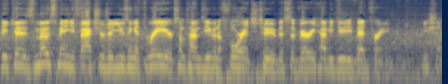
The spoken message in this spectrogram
because most manufacturers are using a three or sometimes even a four inch tube. This is a very heavy duty bed frame. You shut.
